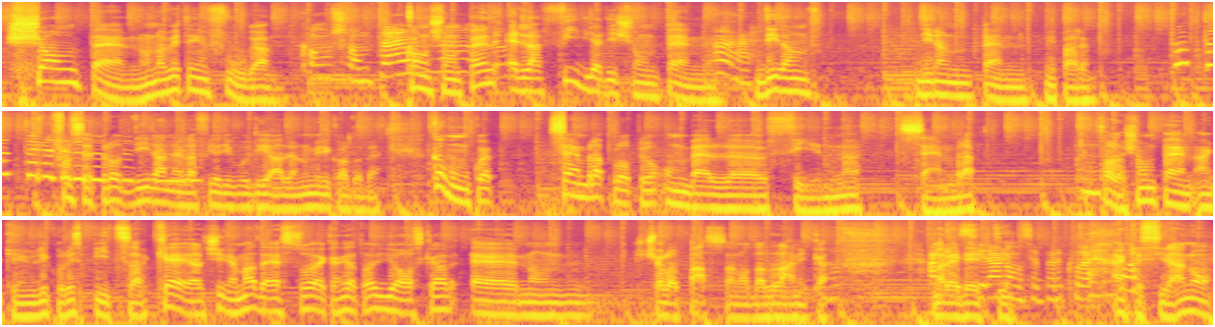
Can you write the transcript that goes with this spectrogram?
Sean Penn, Una vita in fuga. Con Sean Penn. Con Sean Penn è la figlia di Sean Penn. Ah. Dylan, Dylan Penn, mi pare. Forse però Dylan è la figlia di Woody Allen, non mi ricordo bene. Comunque, sembra proprio un bel film. Sembra. Poi Sean Penn, anche in Licorice Pizza, che al cinema adesso è candidato agli Oscar e non ce lo passano dall'anica. Anche Maledetti. Cyrano se per quello. Anche Cyrano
